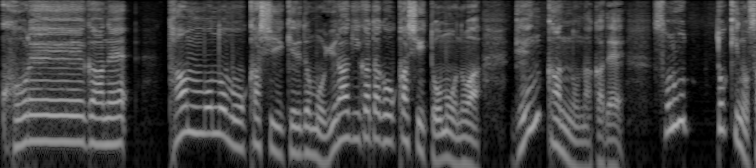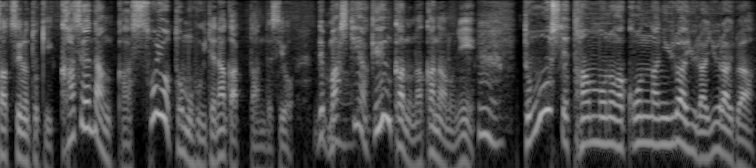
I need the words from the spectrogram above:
これがね、反物もおかしいけれども、揺らぎ方がおかしいと思うのは、玄関の中で、その時の撮影の時、風なんかそよとも吹いてなかったんですよ。で、ましてや玄関の中なのに、どうして反物がこんなにゆらゆらゆらゆら、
